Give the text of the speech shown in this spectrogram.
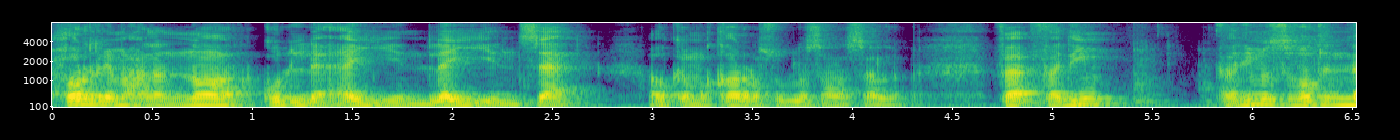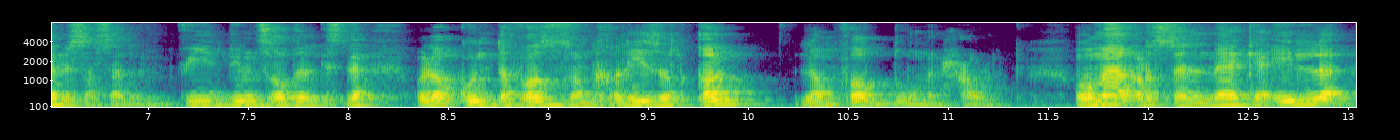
حرم على النار كل هين لين سهل أو كما قال رسول الله صلى الله عليه وسلم. فدي فدي من صفات النبي صلى الله عليه وسلم. في دي من صفات الإسلام. ولو كنت فظا غليظ القلب لانفضوا من حولك. وما أرسلناك إلا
